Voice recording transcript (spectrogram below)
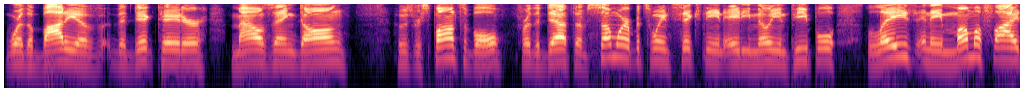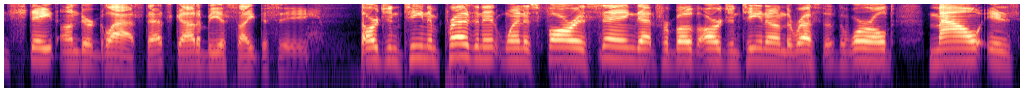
where the body of the dictator Mao Zedong, who's responsible for the death of somewhere between 60 and 80 million people, lays in a mummified state under glass. That's got to be a sight to see. The Argentinian president went as far as saying that for both Argentina and the rest of the world, Mao is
